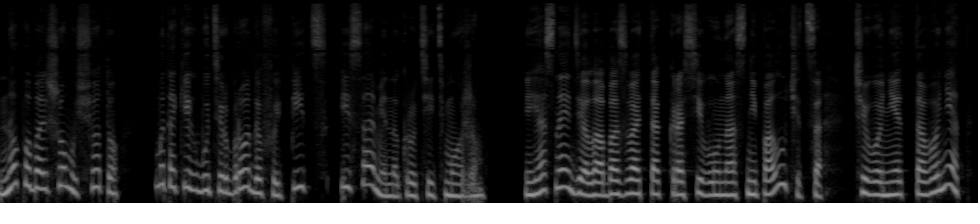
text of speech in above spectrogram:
Но по большому счету мы таких бутербродов и пиц и сами накрутить можем. Ясное дело, обозвать так красиво у нас не получится, чего нет, того нет.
